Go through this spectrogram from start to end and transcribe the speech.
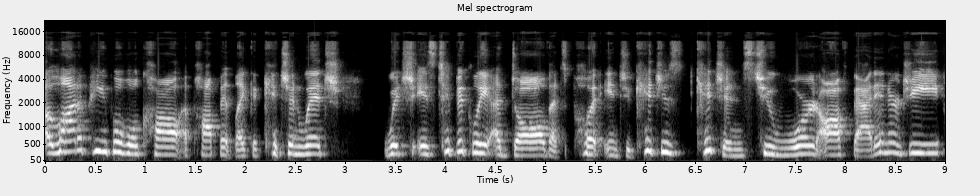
A lot of people will call a poppet like a kitchen witch, which is typically a doll that's put into kitchens kitchens to ward off bad energy.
